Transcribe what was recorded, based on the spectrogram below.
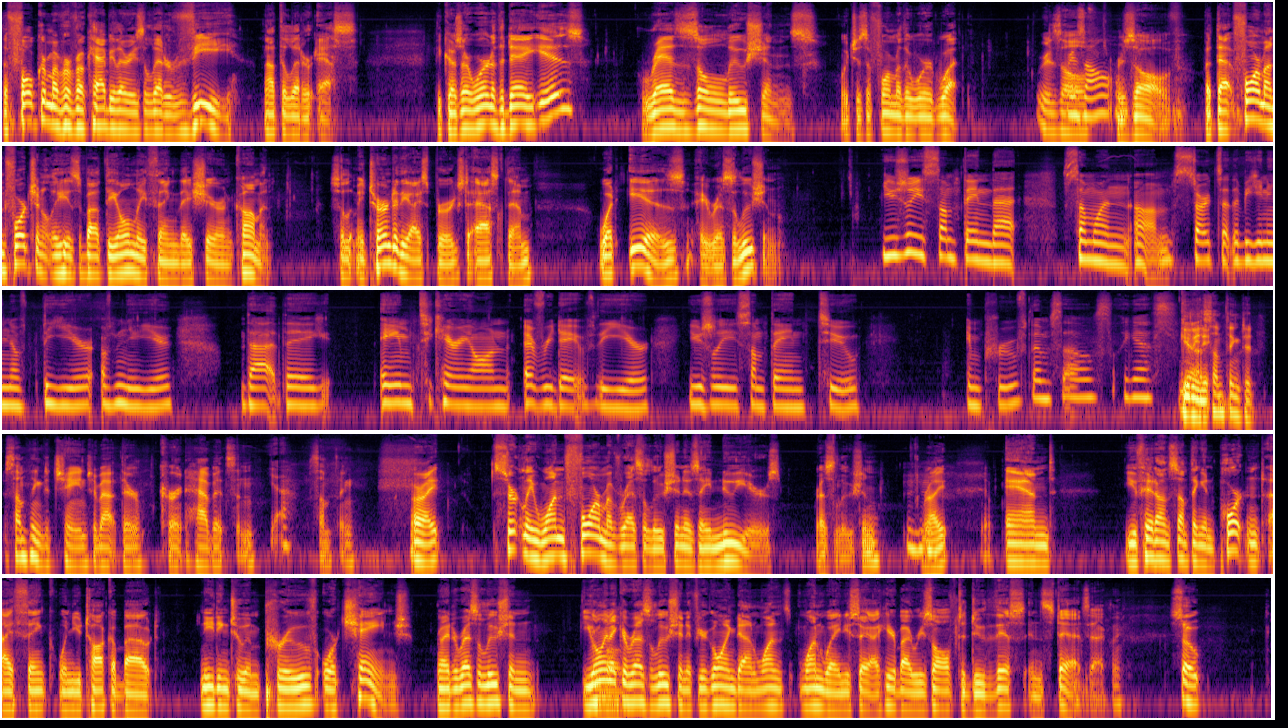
The fulcrum of our vocabulary is the letter V, not the letter S, because our word of the day is resolutions, which is a form of the word what? Resolve. Resolve. resolve. But that form, unfortunately, is about the only thing they share in common. So let me turn to the icebergs to ask them what is a resolution? Usually something that someone um, starts at the beginning of the year, of the new year, that they aim to carry on every day of the year. Usually something to improve themselves, I guess. Yeah, something to something to change about their current habits and Yeah. something. All right. Certainly, one form of resolution is a New Year's resolution, mm-hmm. right? Yep. And you've hit on something important, I think, when you talk about needing to improve or change, right? A resolution, you only make a resolution if you're going down one one way and you say, I hereby resolve to do this instead. Exactly. So,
